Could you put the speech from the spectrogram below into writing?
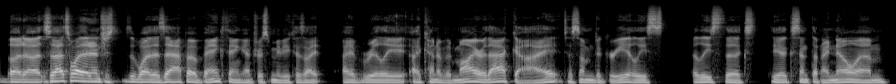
But uh, so that's why that interest, why the Xapo bank thing interests me because I I really I kind of admire that guy to some degree, at least at least the the extent that I know him.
